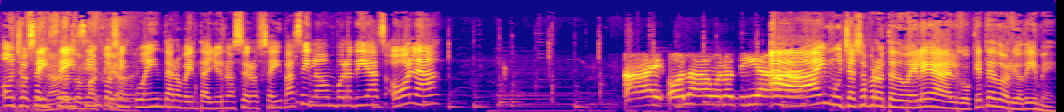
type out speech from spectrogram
Final, eso es malcriadez. 866-550-9106. Vacilón, buenos días. Hola. Ay, hola, buenos días. Ay, muchacha, pero te duele algo. ¿Qué te dolió? Dime.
